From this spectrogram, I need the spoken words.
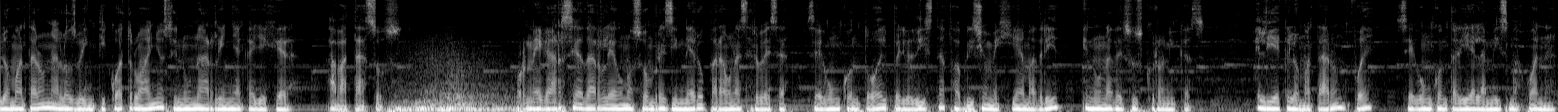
lo mataron a los 24 años en una riña callejera a batazos por negarse a darle a unos hombres dinero para una cerveza, según contó el periodista Fabricio Mejía Madrid en una de sus crónicas. El día que lo mataron fue, según contaría la misma Juana,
